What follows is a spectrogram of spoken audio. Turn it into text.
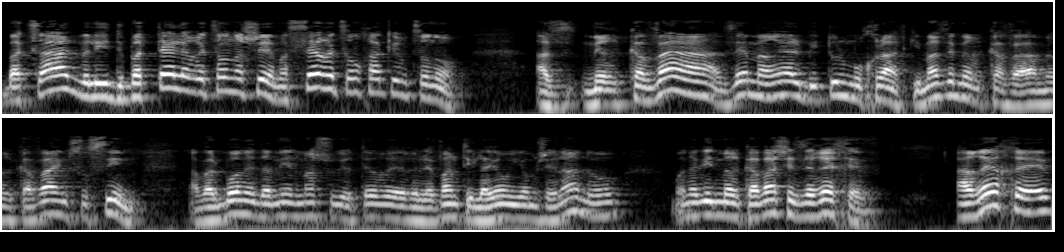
בצד ולהתבטל לרצון השם, עשה רצונך כרצונו. אז מרכבה זה מראה על ביטול מוחלט, כי מה זה מרכבה? מרכבה עם סוסים, אבל בואו נדמיין משהו יותר רלוונטי ליום-יום שלנו, בואו נגיד מרכבה שזה רכב. הרכב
